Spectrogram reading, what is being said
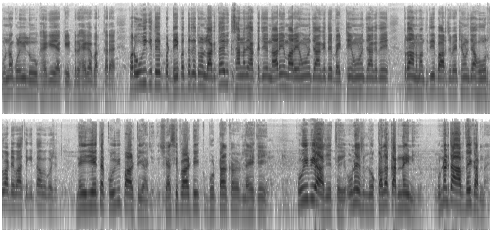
ਉਹਨਾਂ ਕੋਲ ਵੀ ਲੋਕ ਹੈਗੇ ਆ ਕੇਡਰ ਹੈਗਾ ਵਰਕਰ ਹੈ। ਪਰ ਉਹ ਵੀ ਕਿਤੇ ਵੱਡੇ ਪੱਧਰ ਤੇ ਤੁਹਾਨੂੰ ਲੱਗਦਾ ਹੈ ਵੀ ਕਿਸਾਨਾਂ ਦੇ ਹੱਕ 'ਚ ਨਾਰੇ ਮਾਰੇ ਹੋਣ ਜਾਂ ਕਿਤੇ ਬੈਠੇ ਹੋਣ ਜਾਂ ਕਿਤੇ ਪ੍ਰਧਾਨ ਮੰਤਰੀ ਦੇ ਬਾਰ 'ਚ ਬੈਠੇ ਹੋਣ ਜਾਂ ਹੋਰ ਤੁਹਾਡੇ ਵਾਸਤੇ ਕੀਤਾ ਹੋਵੇ ਕੁਝ ਨਹੀਂ ਜੀ ਇਹ ਤਾਂ ਕੋਈ ਵੀ ਪਾਰਟੀ ਆ ਜੇ ਸਿਆਸੀ ਪਾਰਟੀ ਵੋਟਾਂ ਲੈ ਕੇ ਕੋਈ ਵੀ ਆ ਜੇ ਇੱਥੇ ਉਹਨੇ ਲੋਕਾਂ ਦਾ ਕਰਨਾ ਹੀ ਨਹੀਂ ਉਹਨਾਂ ਨੇ ਤਾਂ ਆਪਦਾ ਹੀ ਕਰਨਾ ਹੈ।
